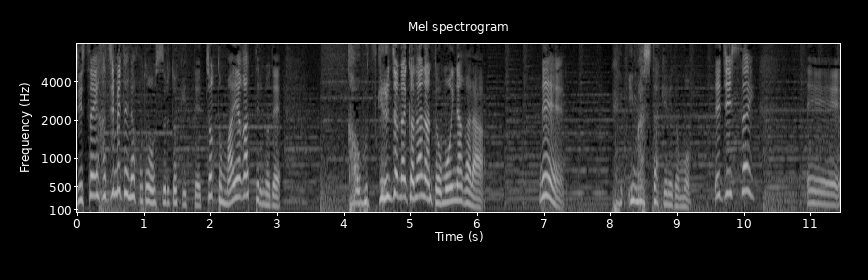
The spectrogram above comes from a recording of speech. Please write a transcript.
実際初めてなことをするときってちょっと舞い上がってるので、顔ぶつけるんじゃないかななんて思いながら、ねえ、いましたけれども。で、実際、え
